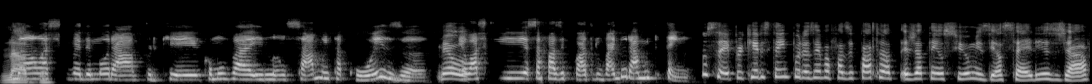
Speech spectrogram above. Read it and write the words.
nada. Não, acho que vai demorar, porque como vai lançar muita coisa, Meu, eu acho que essa fase 4 vai durar muito tempo. Não sei, porque eles têm, por exemplo, a fase 4, eles já tem os filmes e as séries já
